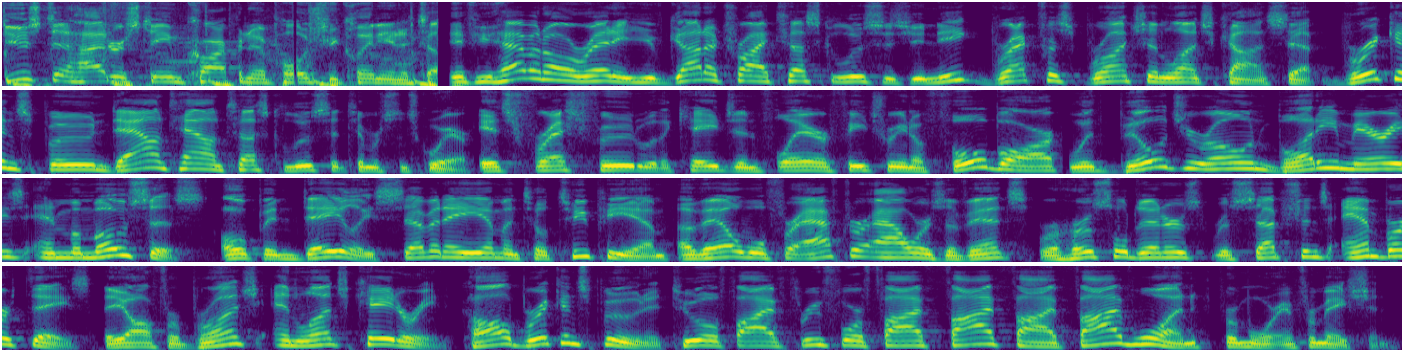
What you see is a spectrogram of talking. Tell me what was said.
Houston Hyder Steam Carpet and Upholstery Cleaning. And if you haven't already, you've got to try Tuscaloosa's unique breakfast, brunch, and lunch concept. Brick and Spoon, downtown Tuscaloosa, Temerson Square. It's fresh food with a Cajun flair featuring a full bar with build your own Bloody Marys and mimosas. Open daily, 7 a.m. until 2 p.m. Available for after hours events, rehearsal dinners, receptions, and birthdays. They offer brunch and lunch catering. Call Brick and Spoon at 205 345 5551 for more information.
